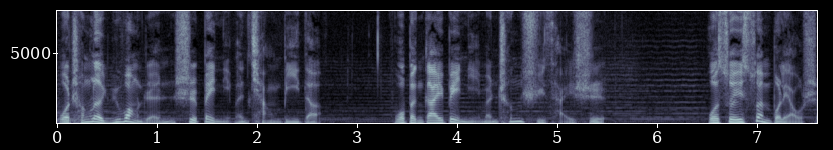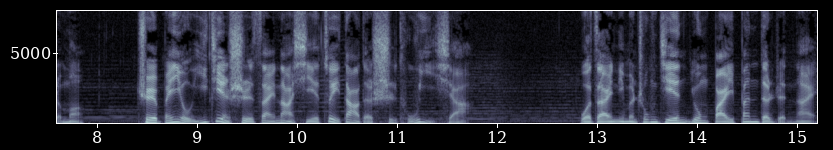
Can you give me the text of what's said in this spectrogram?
我成了愚妄人，是被你们强逼的。我本该被你们称许才是。我虽算不了什么，却没有一件事在那些最大的使徒以下。我在你们中间用百般的忍耐，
